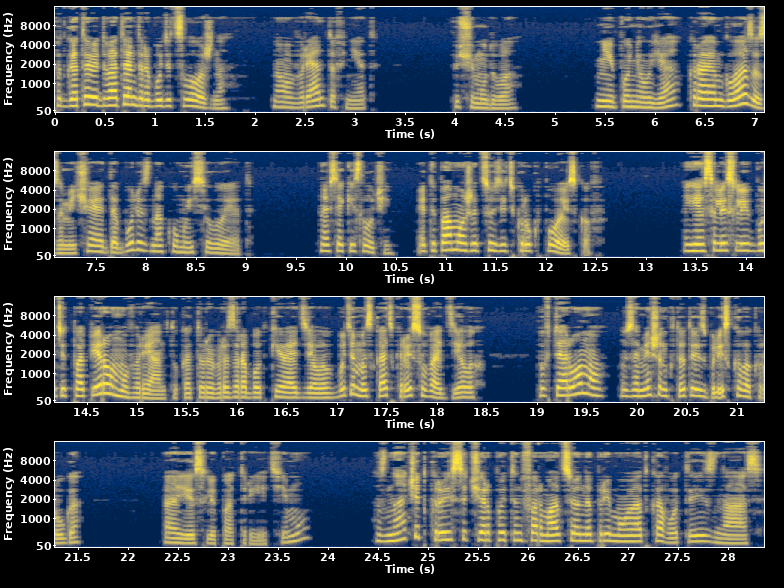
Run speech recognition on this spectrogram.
Подготовить два тендера будет сложно, но вариантов нет. Почему два? Не понял я, краем глаза замечая до боли знакомый силуэт. На всякий случай. Это поможет сузить круг поисков. Если слив будет по первому варианту, который в разработке отделов, будем искать крысу в отделах. По второму замешан кто-то из близкого круга. А если по третьему? Значит, крыса черпает информацию напрямую от кого-то из нас.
